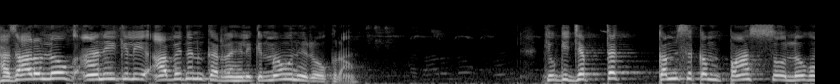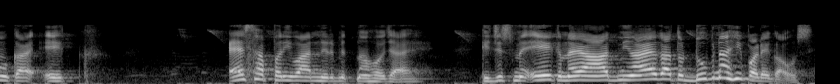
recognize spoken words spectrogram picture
हज़ारों लोग आने के लिए आवेदन कर रहे हैं, लेकिन मैं उन्हें रोक रहा हूँ। क्योंकि जब तक कम से कम 500 लोगों का एक ऐसा परिवार निर्मित ना हो जाए कि जिसमें एक नया आदमी आएगा तो डूबना ही पड़ेगा उसे।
